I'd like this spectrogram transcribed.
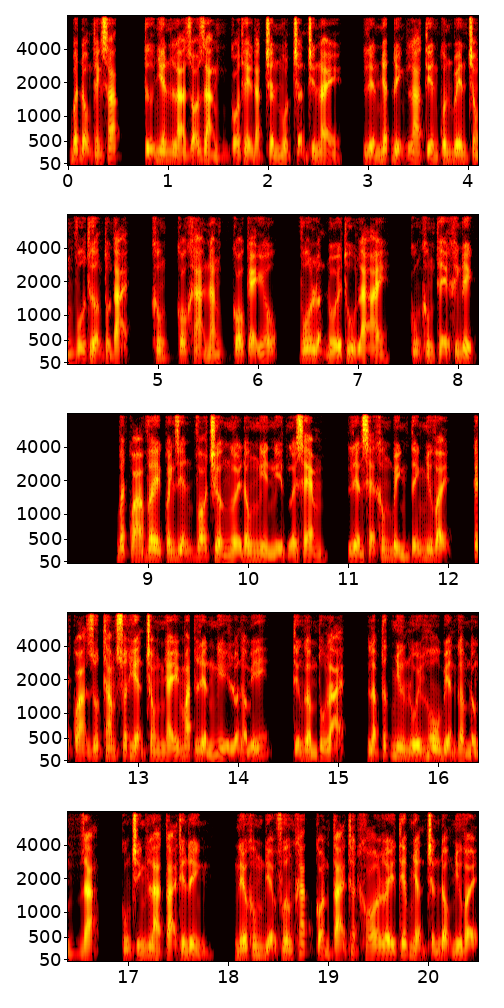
bất động thanh sắc, tự nhiên là rõ ràng có thể đặt chân một trận chiến này, liền nhất định là tiền quân bên trong vô thượng tồn tại, không có khả năng có kẻ yếu, vô luận đối thủ là ai, cũng không thể khinh địch bất quá vây quanh diễn võ trường người đông nghìn nghịt người xem, liền sẽ không bình tĩnh như vậy, kết quả rút thăm xuất hiện trong nháy mắt liền nghị luận ở mỹ, tiếng gầm tụ lại, lập tức như núi hô biển gầm đồng dạng, cũng chính là tại thiên đình, nếu không địa phương khác còn tại thật khó lấy tiếp nhận chấn động như vậy.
